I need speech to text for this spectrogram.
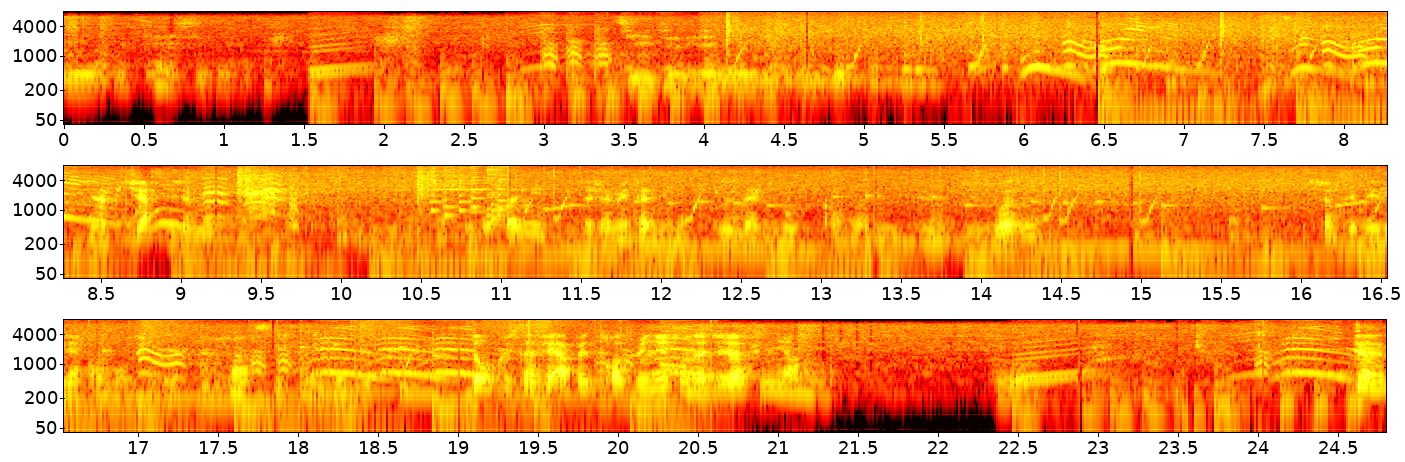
Ah, c'est. En fait, c'est. c'est- C'est un pigeur, c'est jamais... Compagnie. T'as jamais d'animaux euh, d'animaux de compagnie, oiseaux. J'espère que c'était bien c'est dire. Donc ça fait à peine 30 minutes, on a déjà fini un monde. Tiens,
